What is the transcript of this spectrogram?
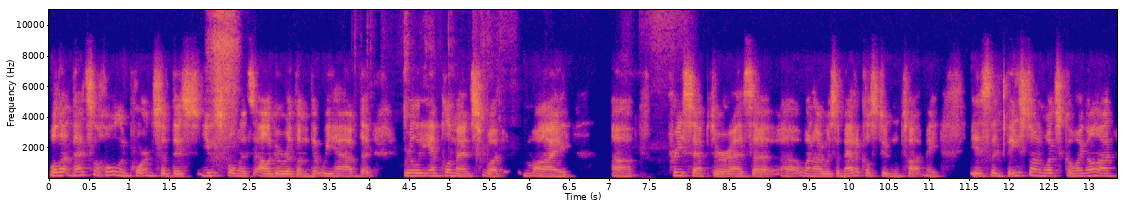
Well, that's the whole importance of this usefulness algorithm that we have that really implements what my uh, preceptor as a uh, when I was a medical student taught me is that based on what's going on,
